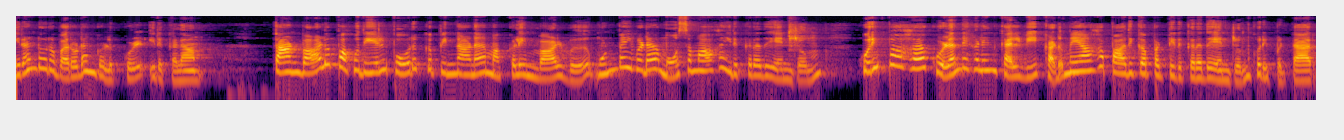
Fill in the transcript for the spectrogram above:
இரண்டொரு வருடங்களுக்குள் இருக்கலாம். தான் வாழும் பகுதியில் போருக்கு பின்னான மக்களின் வாழ்வு முன்பை விட மோசமாக இருக்கிறது என்றும் குறிப்பாக குழந்தைகளின் கல்வி கடுமையாக பாதிக்கப்பட்டிருக்கிறது என்றும் குறிப்பிட்டார்.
